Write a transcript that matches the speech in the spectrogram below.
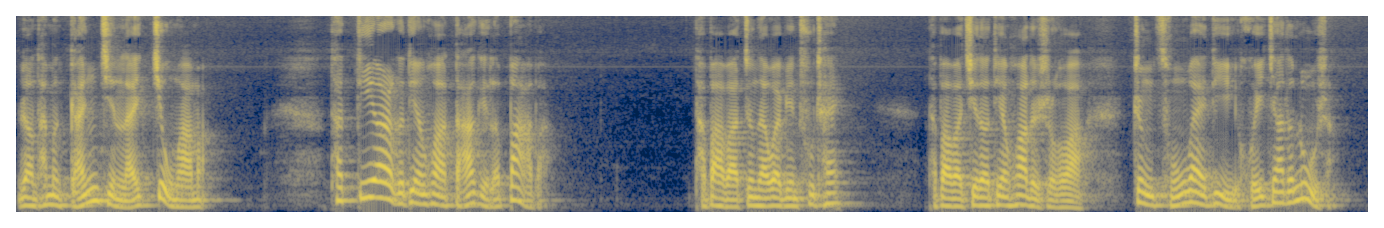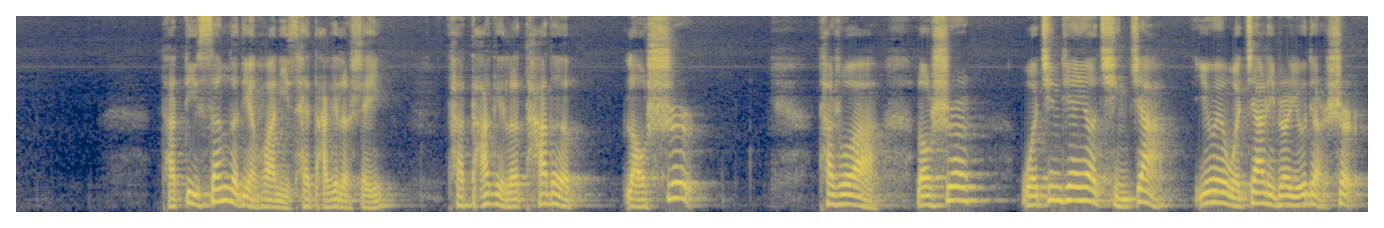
让他们赶紧来救妈妈。他第二个电话打给了爸爸，他爸爸正在外边出差。他爸爸接到电话的时候啊，正从外地回家的路上。他第三个电话，你猜打给了谁？他打给了他的老师。他说啊，老师，我今天要请假，因为我家里边有点事儿。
